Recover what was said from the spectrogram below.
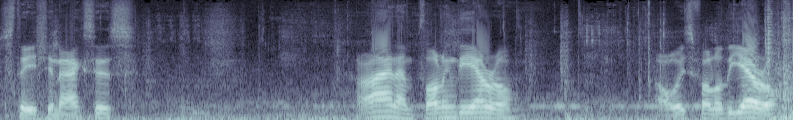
Station access. Alright, I'm following the arrow. Always follow the arrow.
